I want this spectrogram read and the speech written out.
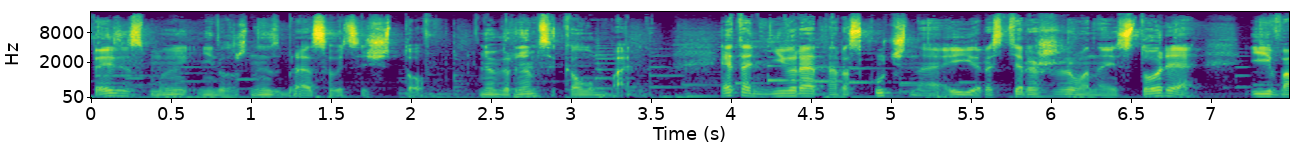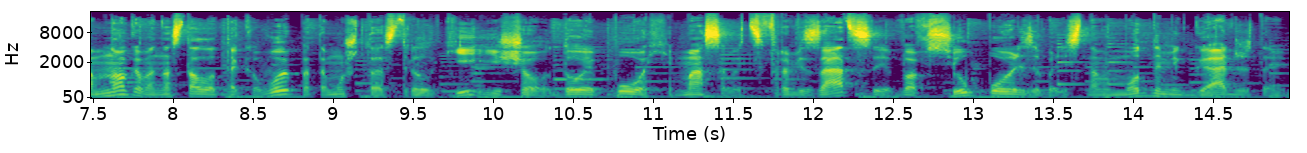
тезис мы не должны сбрасывать со счетов. Но вернемся к Колумбайну. Это невероятно раскрученная и растиражированная история, и во многом она стала таковой, потому что стрелки еще до эпохи массовой цифровизации вовсю пользовались новомодными гаджетами,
